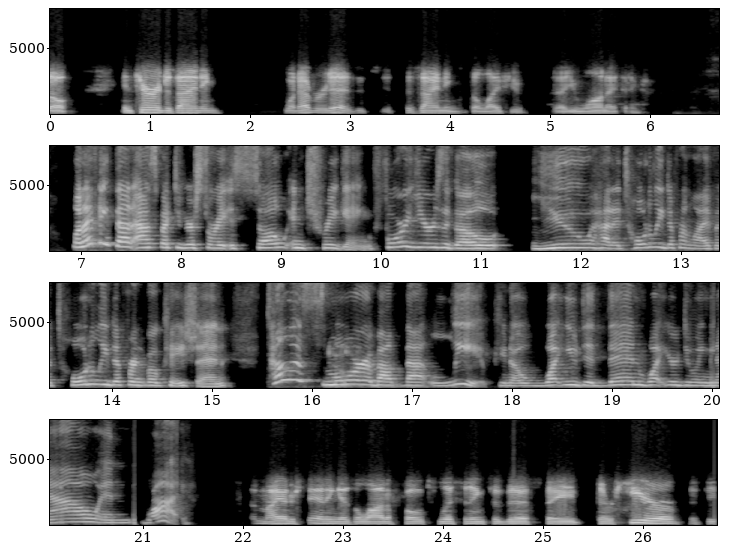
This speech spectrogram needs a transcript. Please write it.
So, interior designing, whatever it is, it's it's designing the life you that you want. I think. Well, I think that aspect of your story is so intriguing. Four years ago, you had a totally different life, a totally different vocation. Tell us more about that leap, you know, what you did then, what you're doing now, and why. My understanding is a lot of folks listening to this, they they're here, if, they,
